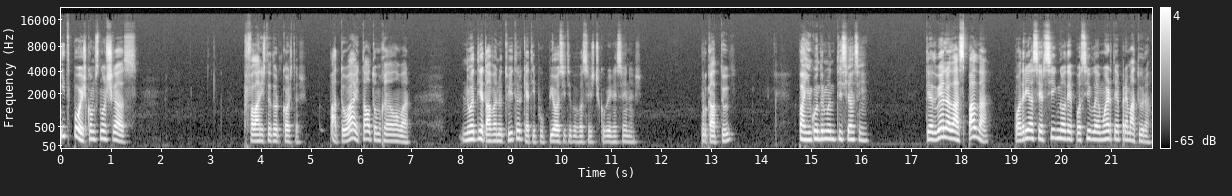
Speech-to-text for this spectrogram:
E depois, como se não chegasse, por falar nisto da dor de costas, pá, estou ai tal, estou a morrer da lombar. No outro dia estava no Twitter, que é tipo o pior sítio para vocês descobrirem cenas por cá de tudo. Pá, encontro uma notícia assim: Te duele la espalda? Podría ser signo de posible muerte prematura.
